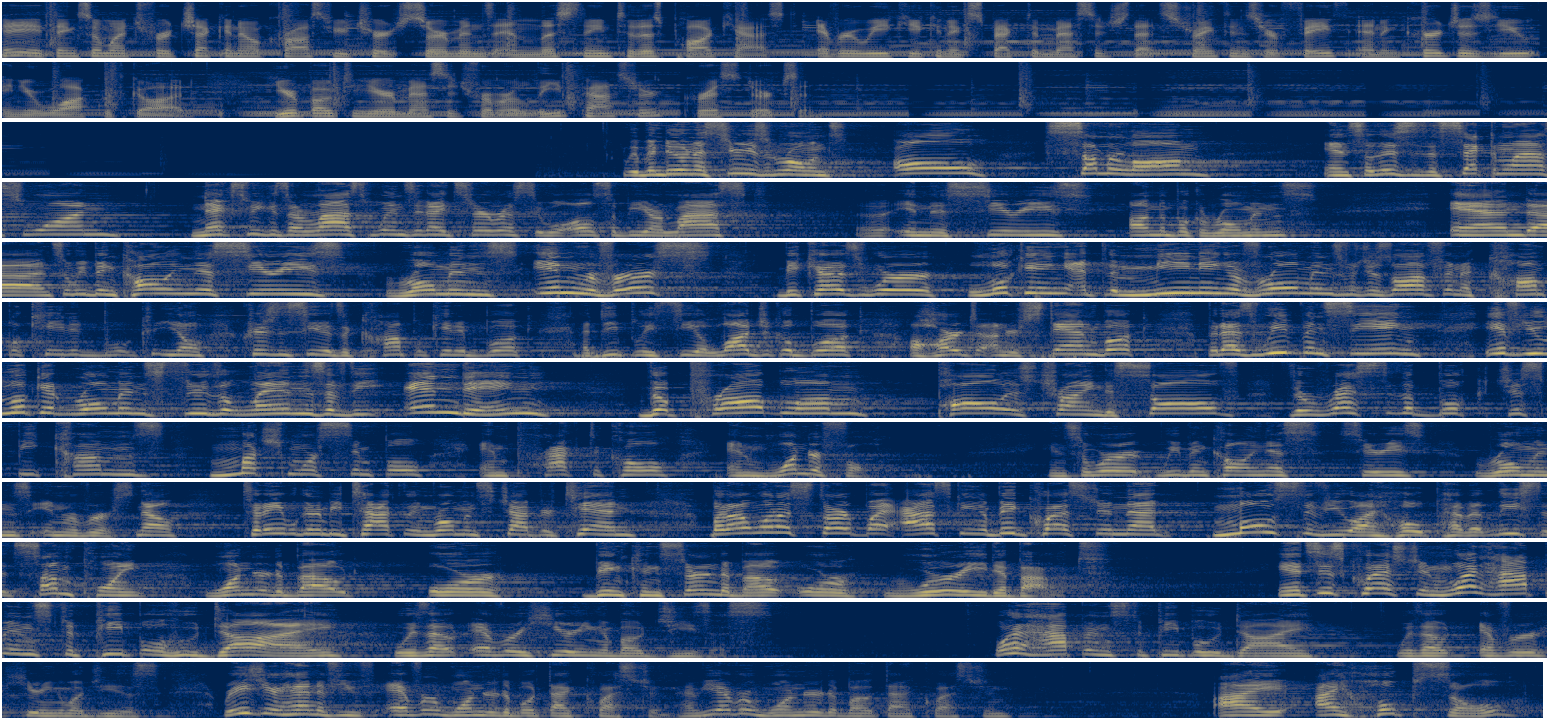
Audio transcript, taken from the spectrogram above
Hey, thanks so much for checking out Crossview Church sermons and listening to this podcast. Every week, you can expect a message that strengthens your faith and encourages you in your walk with God. You're about to hear a message from our lead pastor, Kris Duerksen. We've been doing a series in Romans all summer long, and so this is the second last one. Next week is our last Wednesday night service. It will also be our last uh, in this series on the book of Romans. And, uh, and so we've been calling this series Romans in Reverse because we're looking at the meaning of Romans, which is often a complicated book. You know, Christians see it as a complicated book, a deeply theological book, a hard to understand book. But as we've been seeing, if you look at Romans through the lens of the ending, the problem Paul is trying to solve, the rest of the book just becomes much more simple and practical and wonderful. And so we're, we've been calling this series Romans in Reverse. Now, today we're going to be tackling Romans chapter 10, but I want to start by asking a big question that most of you, I hope, have at least at some point wondered about or been concerned about or worried about. And it's this question what happens to people who die without ever hearing about Jesus? What happens to people who die without ever hearing about Jesus? Raise your hand if you've ever wondered about that question. Have you ever wondered about that question? I, I hope so,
